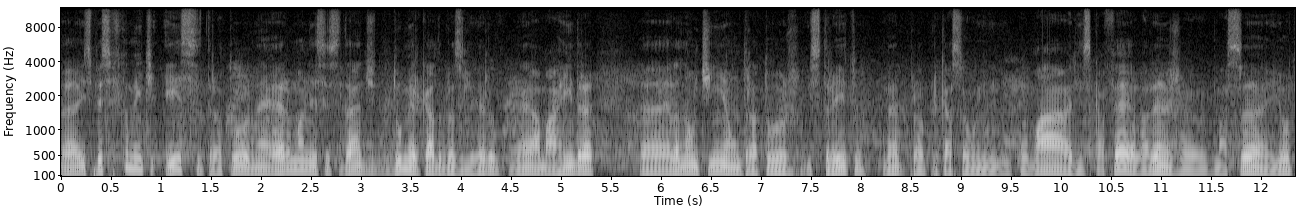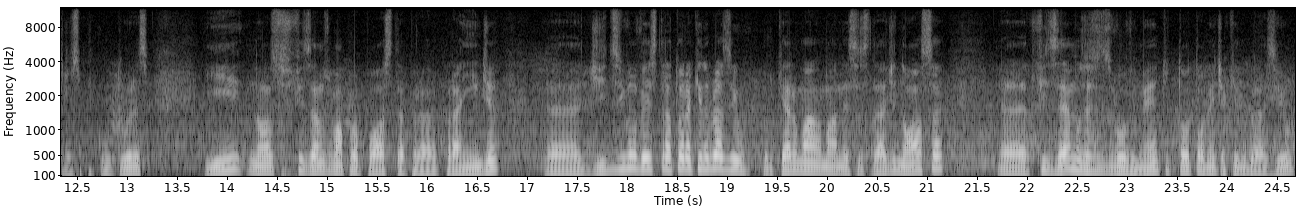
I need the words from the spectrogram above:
uh, especificamente esse trator né, era uma necessidade do mercado brasileiro. Né? A Mahindra uh, ela não tinha um trator estreito né, para aplicação em pomares, café, laranja, maçã e outras culturas e nós fizemos uma proposta para a Índia uh, de desenvolver esse trator aqui no Brasil, porque era uma, uma necessidade nossa. Uh, fizemos esse desenvolvimento totalmente aqui no Brasil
